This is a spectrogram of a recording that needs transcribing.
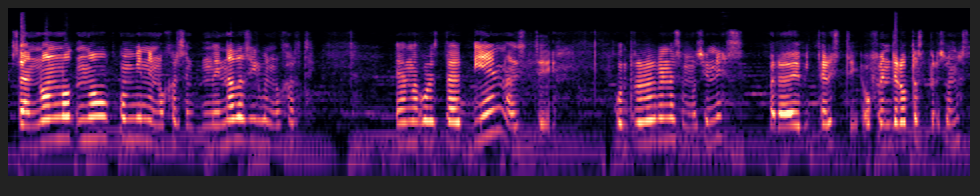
o sea, no, no, no conviene enojarse, de nada sirve enojarte. Es mejor estar bien, este, controlar bien las emociones para evitar este, ofender a otras personas,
